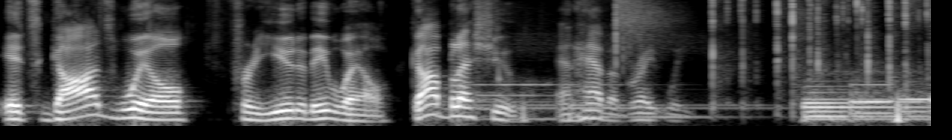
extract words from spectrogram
it's God's will for you to be well. God bless you and have a great week.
